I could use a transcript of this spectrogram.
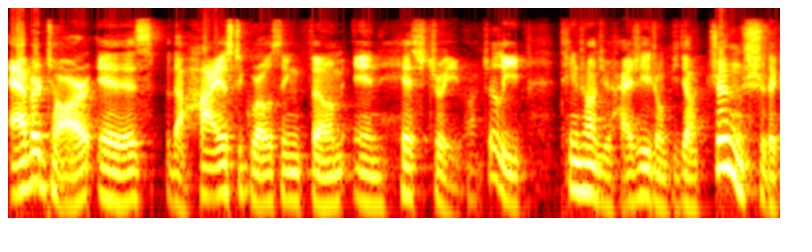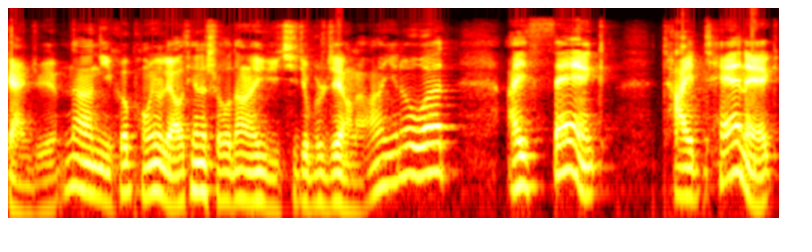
Avatar is the highest grossing film in history 啊，这里听上去还是一种比较正式的感觉。那你和朋友聊天的时候，当然语气就不是这样了啊。You know what? I think Titanic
